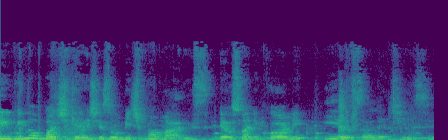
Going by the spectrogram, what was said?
bem-vindo ao podcast Zumbi de Palmares. Eu sou a Nicole. E eu sou a Letícia.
